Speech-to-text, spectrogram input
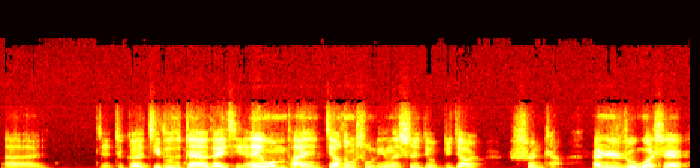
呃，这这个基督徒战友在一起，哎，我们发现交通属灵的事就比较。顺畅，但是如果是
